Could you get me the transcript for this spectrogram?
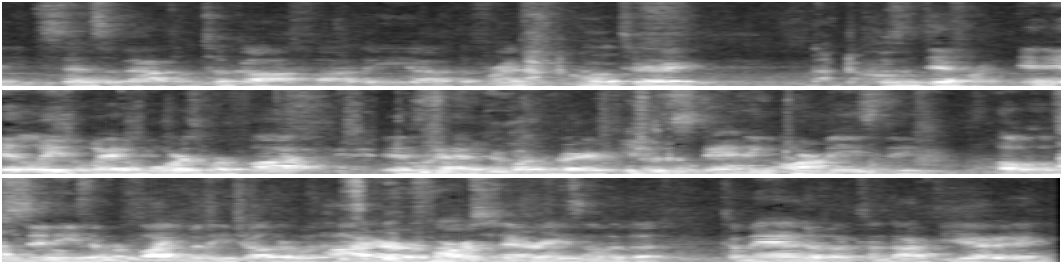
any sense about them took off. Uh, the the French military was different. In Italy, the way the wars were fought is that there wasn't very few standing armies. The local cities that were fighting with each other would hire mercenaries under the command of a condottiere,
